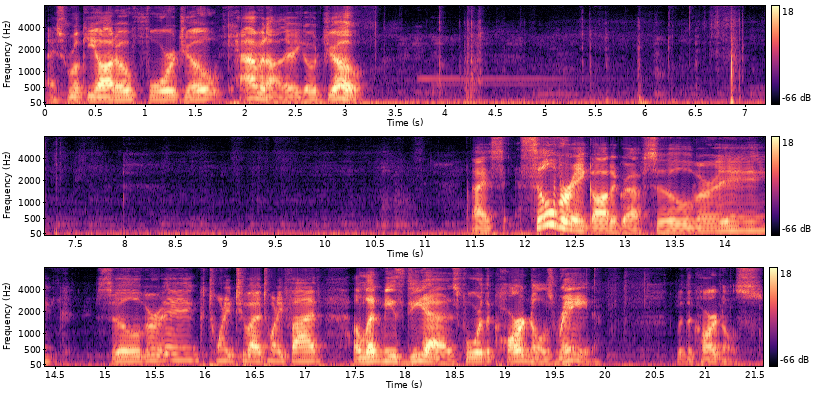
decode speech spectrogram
Nice rookie auto for Joe Kavanaugh. There you go, Joe. Nice. Silver ink autograph. Silver ink. Silver ink. 22 out of 25. Aledmys Diaz for the Cardinals. Rain with the Cardinals.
